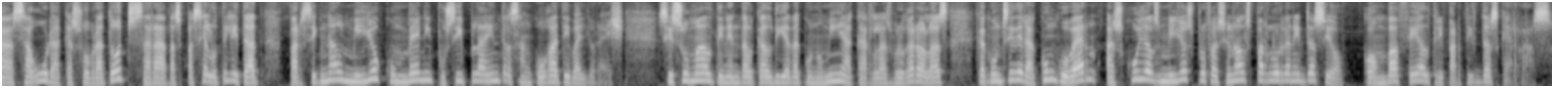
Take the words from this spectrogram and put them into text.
assegura que sobretot serà d'especial utilitat per signar el millor conveni possible entre Sant Cugat i Valldoreix. S'hi suma el tinent d'alcaldia d'Economia, Carles Brugaroles, que considera que un govern escull els millors professionals per l'organització, com va fer el tripartit d'Esquerres.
